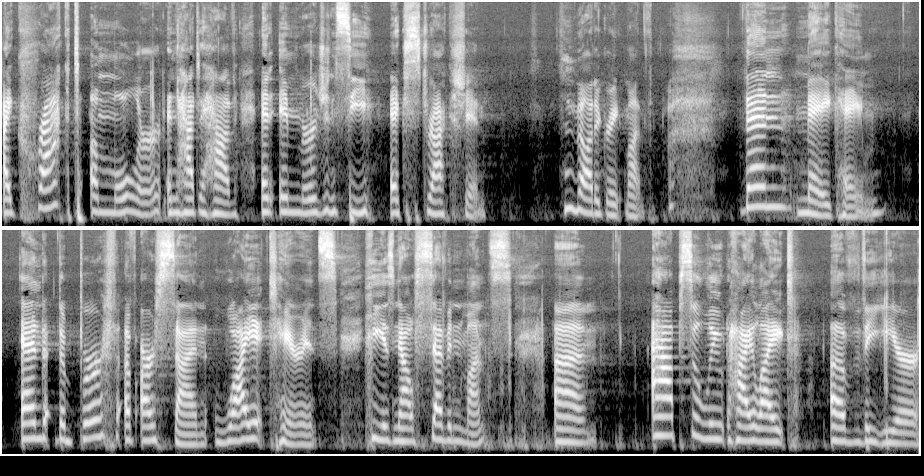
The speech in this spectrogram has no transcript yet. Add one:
I cracked a molar and had to have an emergency extraction. Not a great month. Then May came, and the birth of our son, Wyatt Terrence. He is now seven months. Um, absolute highlight of the year.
